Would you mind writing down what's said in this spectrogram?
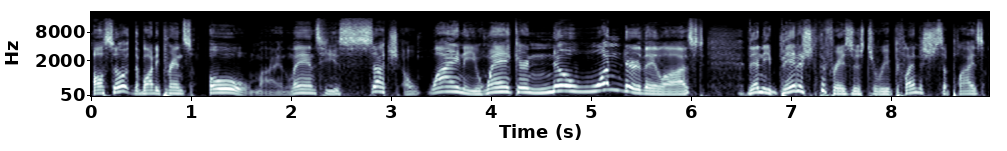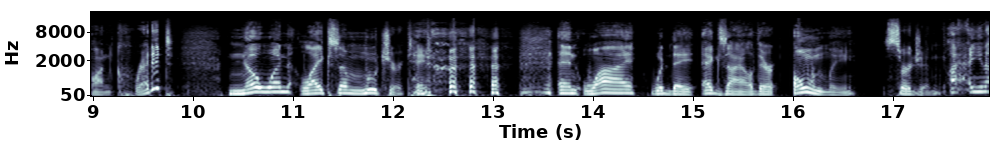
Also, the Bonnie Prince. Oh my lands, he is such a whiny wanker. No wonder they lost. Then he banished the Frasers to replenish supplies on credit. No one likes a moocher, Kate. and why would they exile their only surgeon? I, you know,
